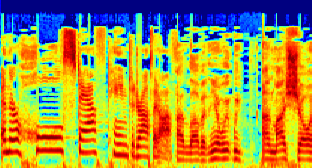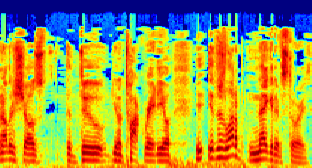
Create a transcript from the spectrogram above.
and their whole staff came to drop it off. I love it. You know, we, we on my show and other shows that do you know talk radio, i i- there's a lot of negative stories.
